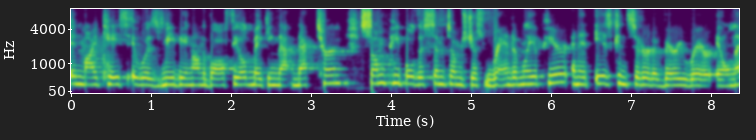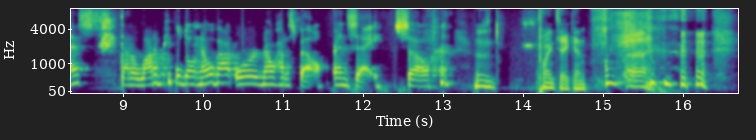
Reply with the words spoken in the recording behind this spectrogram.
In my case, it was me being on the ball field, making that neck turn. Some people, the symptoms just randomly appear, and it is considered a very rare illness that a lot of people don't know about or know how to spell and say. So, point taken. Uh,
